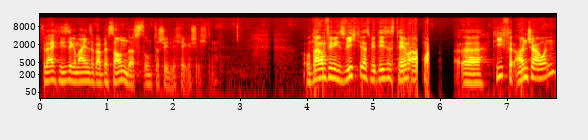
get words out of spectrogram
Vielleicht in dieser Gemeinde sogar besonders unterschiedliche Geschichten. Und darum finde ich es wichtig, dass wir dieses Thema auch mal äh, tiefer anschauen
